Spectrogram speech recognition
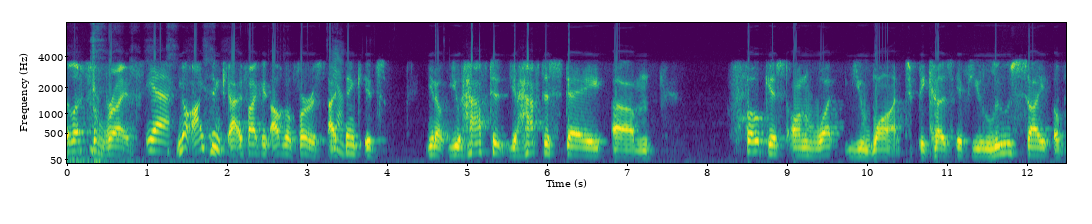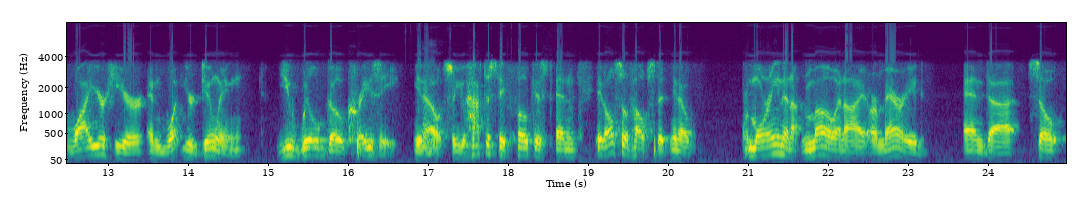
Lots of Okay. rice. Let's right. Yeah. No, I think uh, if I could, I'll go first. Yeah. I think it's you know you have to you have to stay um, focused on what you want because if you lose sight of why you're here and what you're doing, you will go crazy. You know, so you have to stay focused, and it also helps that you know Maureen and Mo and I are married, and uh, so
